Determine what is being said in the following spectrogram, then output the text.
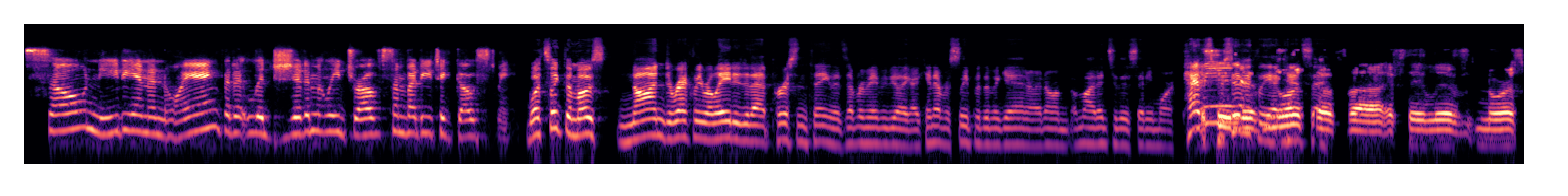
so needy and annoying that it legitimately drove somebody to ghost me. What's like the most non-directly related to that person thing that's ever made me be like, I can never sleep with them again, or I don't, I'm not into this anymore. Pets mean- If they live specifically, I can't north say. of uh, if they live north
